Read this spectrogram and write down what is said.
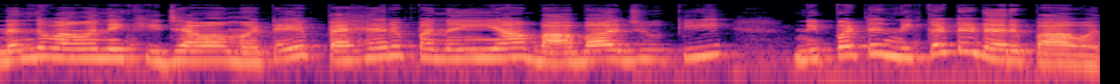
નંદ બાવાને ખીજાવવા માટે પહેર પનૈયા બાબાજુ કી નિપટ નિકટ ડર પાવત.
